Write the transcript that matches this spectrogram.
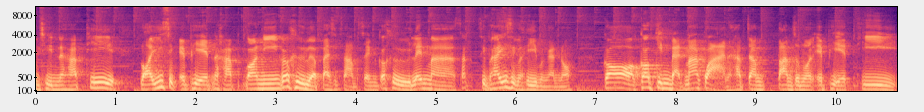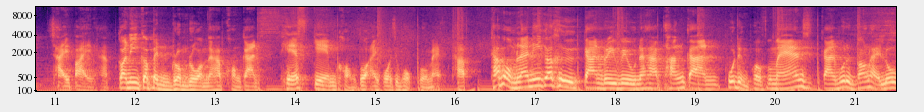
นชินนะครับที่ 120 fps นะครับ ตอนนี้ก็คือเหลือ 83%ก็คือเล่นมาสัก 15-20 นาทีเหมือนกันเนาะก็ก็กินแบตมากกว่านะครับจำตามจำนวน FPS ที่ใช้ไปนะครับ ก็นี่ก็เป็นรวมๆนะครับของการเทสเกมของตัว iPhone 16 Pro Max ครับ ครับผมและนี่ก็คือการรีวิวนะครับ ทั้งการพูดถึง performance การพูดถึงกล้องถ่ายรูป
